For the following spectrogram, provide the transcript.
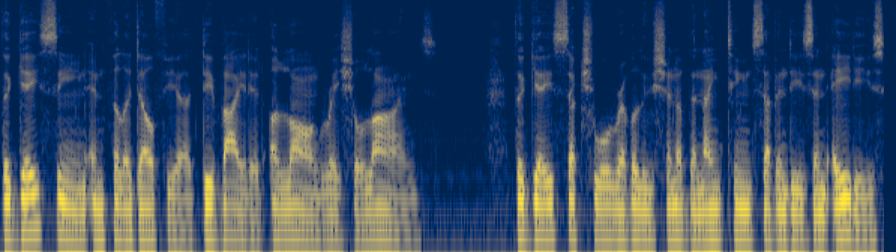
the gay scene in Philadelphia divided along racial lines. The gay sexual revolution of the 1970s and 80s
